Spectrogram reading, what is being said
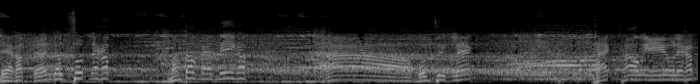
เนี่ยครับเดินจนสุดแล้วครับ มันต้องแบบนี้ครับอ่าขุนศึกเล็กแท็กเข้าเอวเลยครับ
